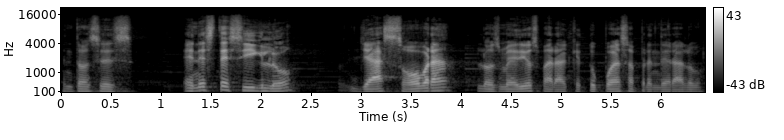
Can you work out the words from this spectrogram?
Entonces, en este siglo ya sobra los medios para que tú puedas aprender algo.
